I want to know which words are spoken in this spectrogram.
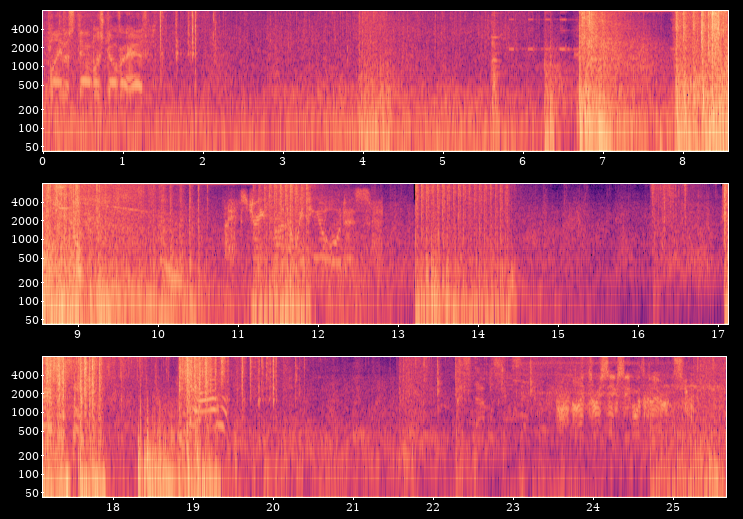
Hostile plane established overhead. Straight run awaiting your orders. Cancel soldier. Ah! Establishing sector. 936 in with clearance.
